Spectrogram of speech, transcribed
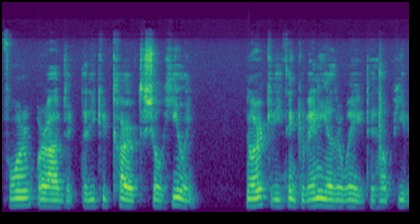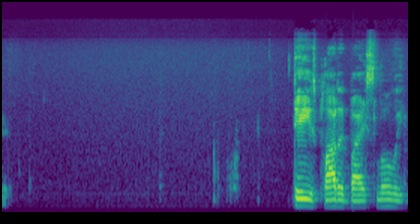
form, or object that he could carve to show healing, nor could he think of any other way to help Peter. Days plodded by slowly.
